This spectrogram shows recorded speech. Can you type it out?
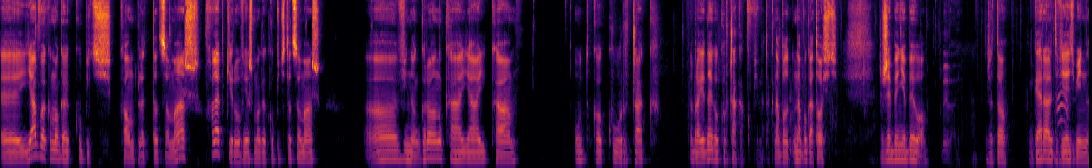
Yy, jabłek mogę kupić komplet to, co masz. Chlebki również mogę kupić to, co masz. winogronka, jajka, udko, kurczak. Dobra, jednego kurczaka kupimy, tak, na, bo na bogatości. Żeby nie było, Bywaj. że to Geralt Wiedźmin.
